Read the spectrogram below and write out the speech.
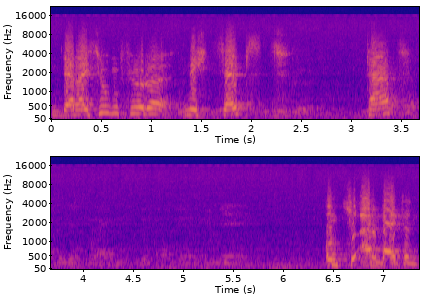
der Reichsjugendführer nicht selbst tat, um zu arbeiten.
